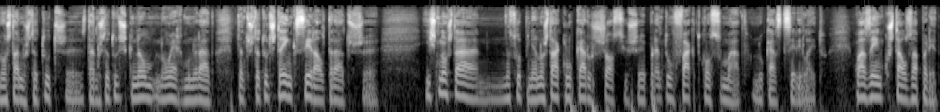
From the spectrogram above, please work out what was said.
não está nos estatutos. eh, Está nos estatutos que não, não é remunerado. Portanto, os estatutos têm que ser alterados. Eh, Isto não está, na sua opinião, não está a colocar os sócios perante um facto consumado, no caso de ser eleito. Quase a encostá-los à parede.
